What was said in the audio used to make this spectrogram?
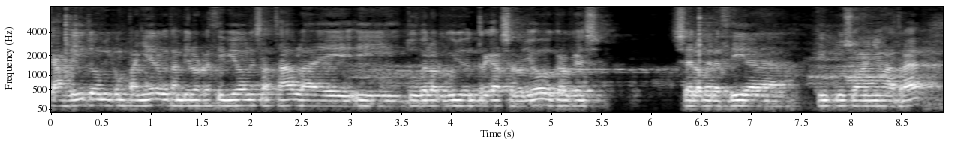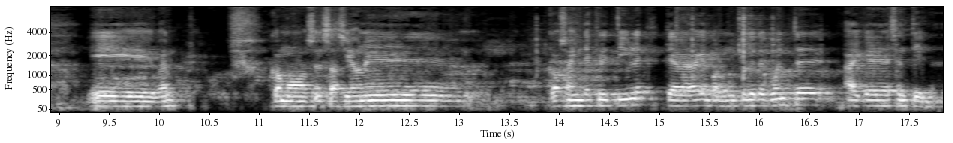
Carlito, mi compañero, que también lo recibió en esas tablas y, y tuve el orgullo de entregárselo yo. Creo que es- se lo merecía incluso años atrás. Y bueno, como sensaciones, cosas indescriptibles que de verdad que por mucho que te cuente hay que sentirlas.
